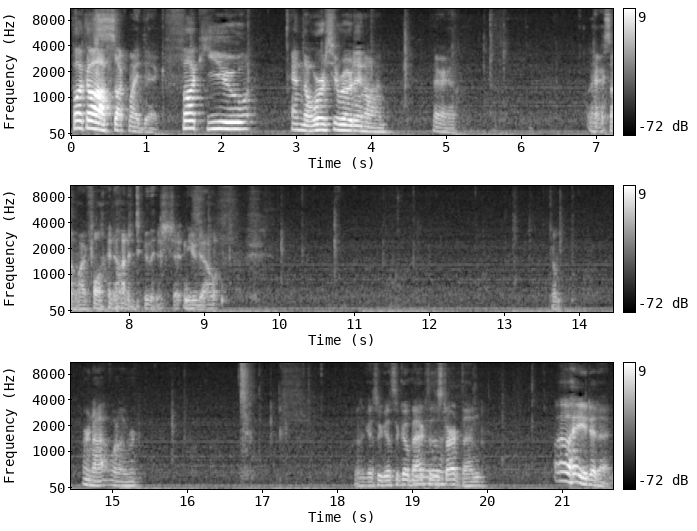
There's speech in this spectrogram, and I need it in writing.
Fuck off. Suck my dick. Fuck you, and the horse you rode in on. There we go. It's not my fault I know how to do this shit and you don't. Or not, whatever. I guess who gets to go back to the start then? Oh, hey, you did it.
